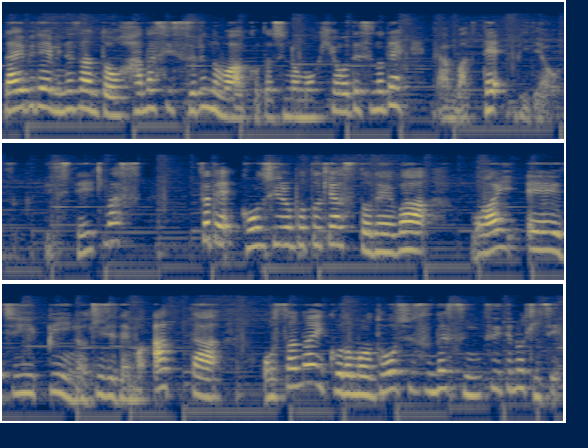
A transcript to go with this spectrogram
ライブで皆さんとお話しするのは今年の目標ですので、頑張ってビデオを作りしていきます。さて、今週のポッドキャストでは YAGP の記事でもあった幼い子供の投手レッスについての記事。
